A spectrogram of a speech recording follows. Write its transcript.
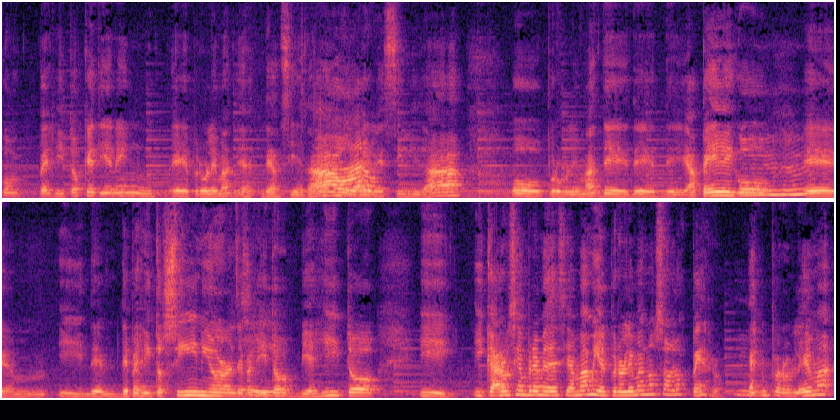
Con perritos que tienen eh, problemas de, de ansiedad o de agresividad o problemas de, de- de apego eh, y de, de perritos senior, de Sí. perritos viejitos. Y, y Caro siempre me decía, mami, el problema no son los perros, Mm. el problema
